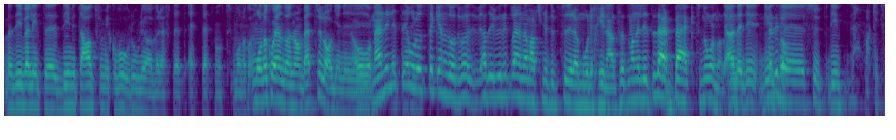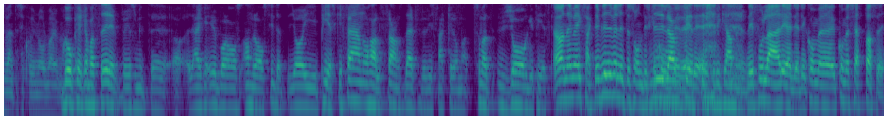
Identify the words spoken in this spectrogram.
men det är väl inte, det är inte allt för mycket att vara orolig över efter ett 1-1 mot Monaco. Monaco är ändå en av de bättre lagen i... Ja, men det är lite ändå. Det var, vi hade ju vunnit varenda match med typ fyra mål i skillnad. Så att man är lite där back to normal. Ja, men det, det, det, är men det är inte super, det är inte, man kan inte förvänta sig 7-0 varje match. Dock, jag kan bara säga det för er som inte... Ja, det här är ju bara andra avsnittet. Jag är PSG-fan och halvfrans. Därför vi snackar om att, som att jag är PSG. Ja, nej, men exakt. Det blir väl lite sån diskussion. Milan. PSG, så vi kan det nu. Ni får lära er det. Det kommer, kommer sätta sig.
